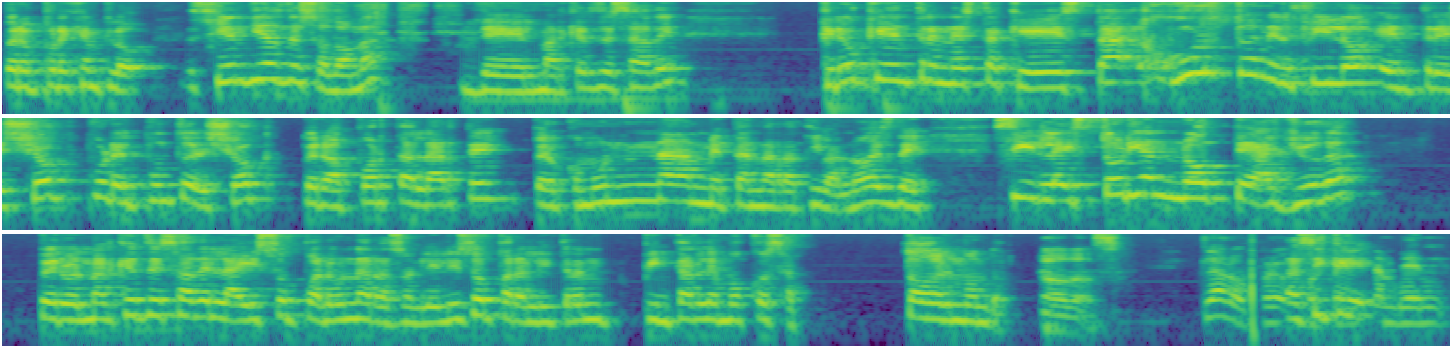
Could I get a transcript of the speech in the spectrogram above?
pero por ejemplo, 100 días de Sodoma del Marqués de Sade creo que entra en esta que está justo en el filo entre shock por el punto del shock, pero aporta al arte, pero como una metanarrativa, ¿no? Es de, sí, la historia no te ayuda, pero el Marqués de Sade la hizo para una razón, le hizo para literal pintarle mocos a todo el mundo. Todos. Claro, pero así que también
